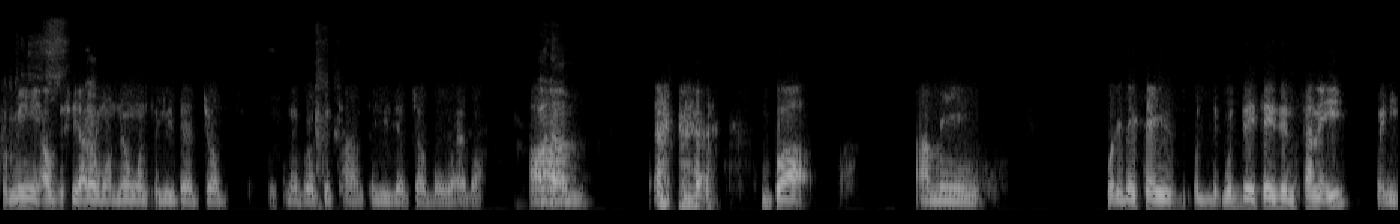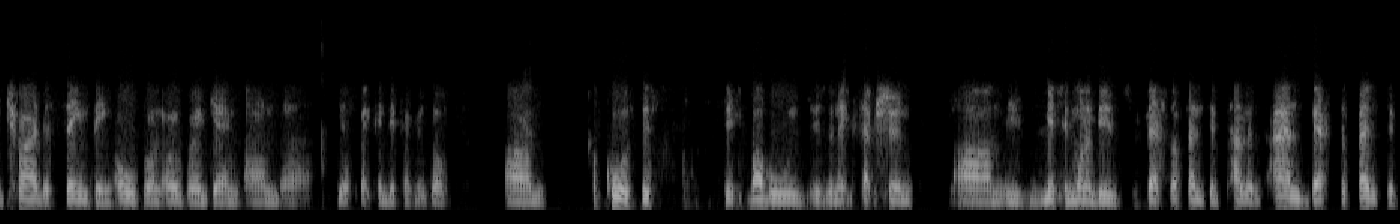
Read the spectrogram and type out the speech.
for me, obviously, I don't want no one to lose their job. It's never a good time to lose their job or whatever. Um, but I mean, what did they say? Is what did- what did they say is insanity? When you try the same thing over and over again and uh, you're expecting different results. Um, of course, this this bubble is, is an exception. Um, he's missing one of his best offensive talents and best defensive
